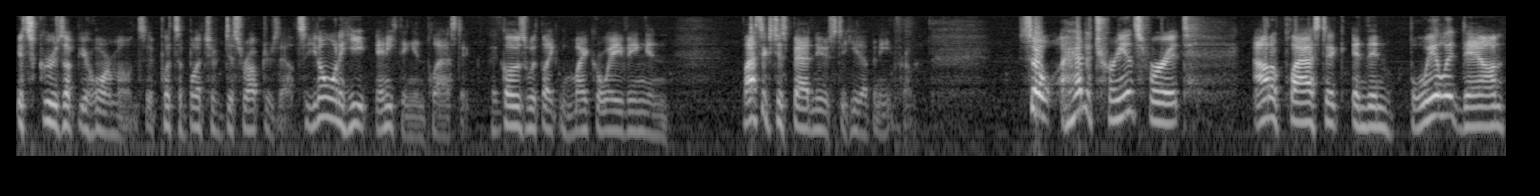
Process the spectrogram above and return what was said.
it screws up your hormones. It puts a bunch of disruptors out. So you don't want to heat anything in plastic. It goes with like microwaving and plastic's just bad news to heat up and eat from. So I had to transfer it out of plastic and then boil it down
